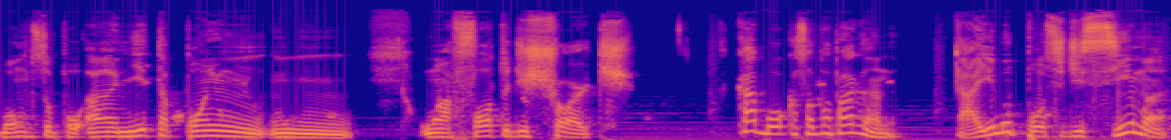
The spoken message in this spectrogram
vamos supor, a Anitta põe um, um, uma foto de short. Acabou com a sua propaganda. Aí no post de cima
